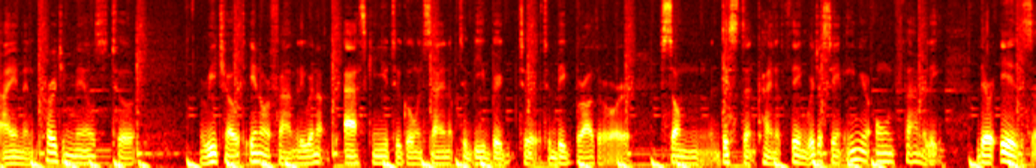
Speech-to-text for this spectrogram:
I am encouraging males to reach out in our family. We're not asking you to go and sign up to be big to, to Big Brother or some distant kind of thing. We're just saying in your own family there is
